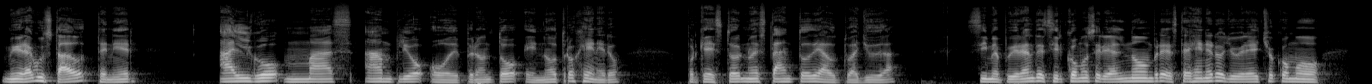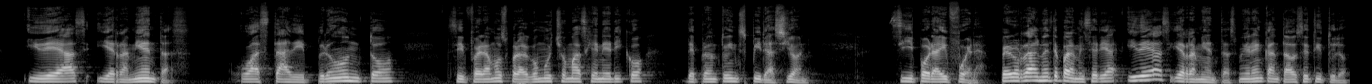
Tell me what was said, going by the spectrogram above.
Me hubiera gustado tener algo más amplio o de pronto en otro género, porque esto no es tanto de autoayuda, si me pudieran decir cómo sería el nombre de este género, yo hubiera hecho como ideas y herramientas. O hasta de pronto, si fuéramos por algo mucho más genérico, de pronto inspiración. Si por ahí fuera. Pero realmente para mí sería ideas y herramientas. Me hubiera encantado ese título.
